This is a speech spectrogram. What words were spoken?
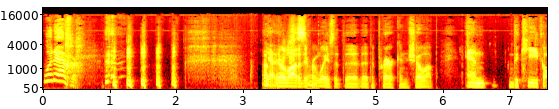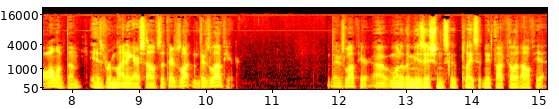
Whatever. yeah, there are a lot of so- different ways that the that the prayer can show up, and the key to all of them is reminding ourselves that there's lo- there's love here. There's love here. Uh, one of the musicians who plays at New Thought Philadelphia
